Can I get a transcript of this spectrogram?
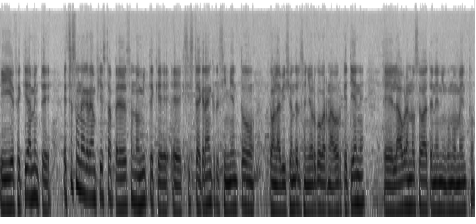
Y efectivamente, esta es una gran fiesta, pero eso no omite que eh, existe gran crecimiento con la visión del señor gobernador que tiene. Eh, la obra no se va a tener en ningún momento.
